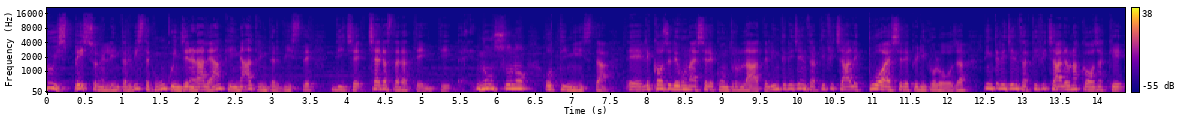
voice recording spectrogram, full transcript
Lui spesso nelle interviste, comunque in generale anche in altre interviste, dice c'è da stare attenti, non sono ottimista, eh, le cose devono essere controllate, l'intelligenza artificiale può essere pericolosa, l'intelligenza artificiale è una cosa che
